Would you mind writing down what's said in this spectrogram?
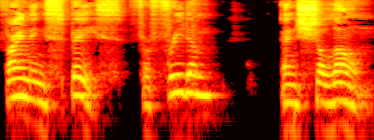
finding space for freedom and shalom.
